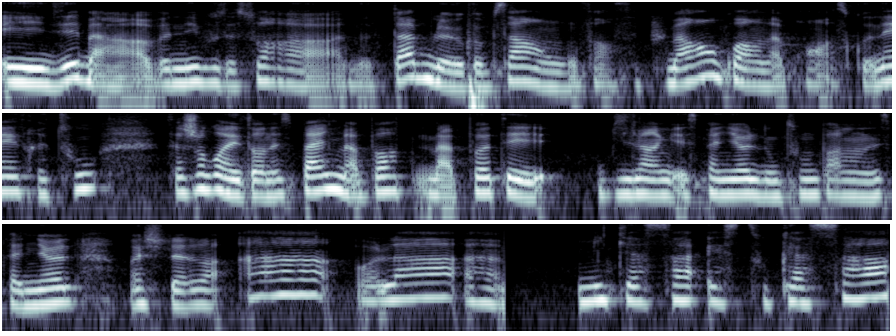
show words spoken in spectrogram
Et il disait, bah, venez vous asseoir à notre table, comme ça, enfin, c'est plus marrant, quoi, on apprend à se connaître et tout. Sachant qu'on était en Espagne, ma, pote ma pote est bilingue espagnol, donc tout le monde parle en espagnol. Moi, je suis là, genre, ah, hola, mi casa es tu casa.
